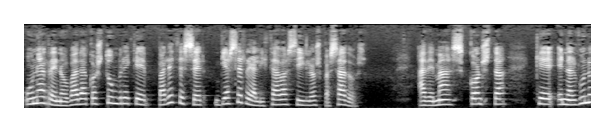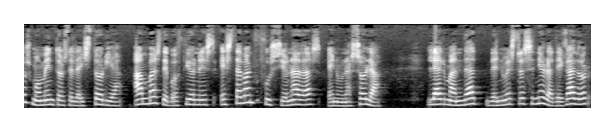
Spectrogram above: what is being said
una renovada costumbre que parece ser ya se realizaba siglos pasados. Además, consta que en algunos momentos de la historia ambas devociones estaban fusionadas en una sola, la Hermandad de Nuestra Señora de Gádor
